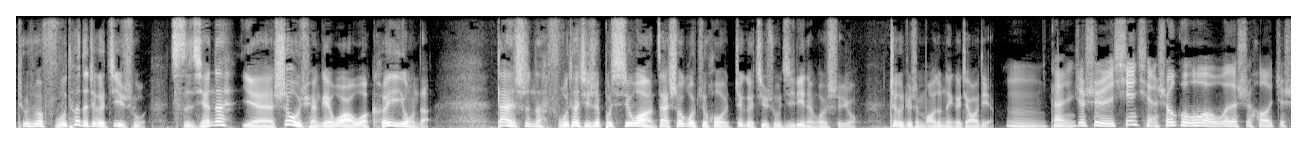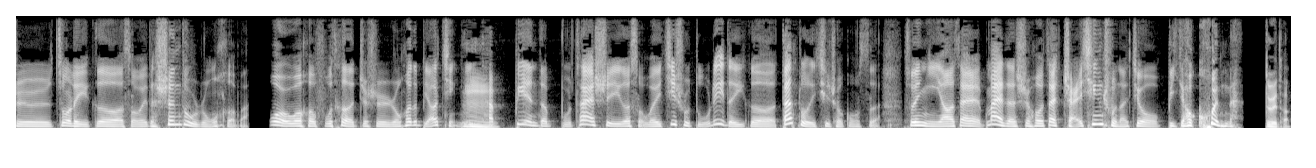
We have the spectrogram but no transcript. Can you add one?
就是说福特的这个技术此前呢也授权给沃尔沃可以用的，但是呢福特其实不希望在收购之后这个技术吉利能够使用，这个就是矛盾的一个焦点。嗯，感觉就是先前收购沃尔沃的时候，就是做了一个所谓的深度融合吧。沃尔沃和福特就是融合的比较紧密，嗯它变得不再是一个所谓技术独立的一个单独的汽车公司，所以你要在卖的时候再摘清楚呢，就比较困难。对的，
